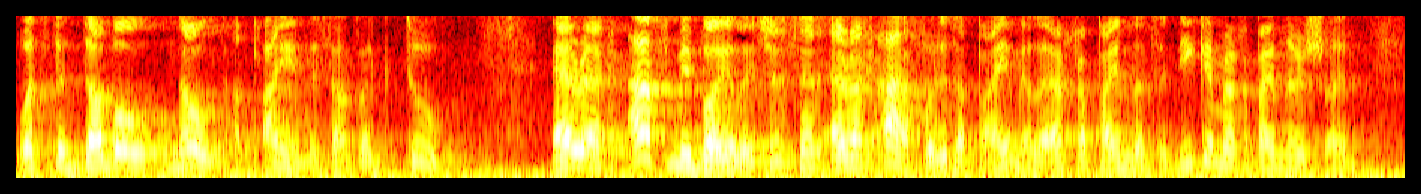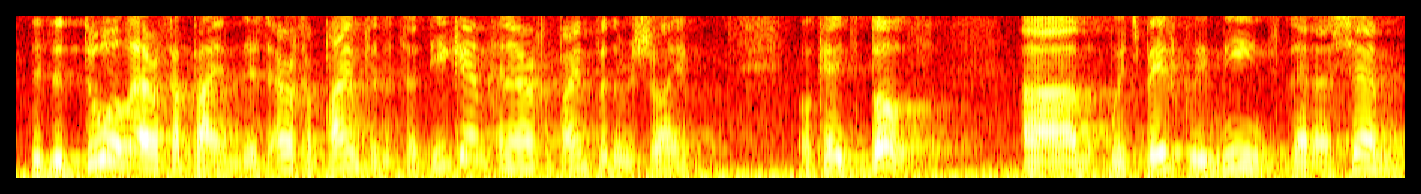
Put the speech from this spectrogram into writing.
What's the double nose? Apayim. It sounds like two. Erech af miboyle. It should have said erech af. What is apayim? Erech apayim letzadikim, erech apayim lerishoyim. There's a dual erech apayim. There's erech apayim for the tzadikim and erech apayim for the rishoyim. Okay, it's both, um, which basically means that Hashem,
